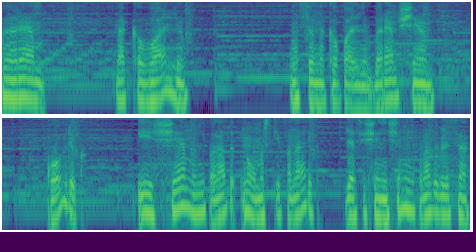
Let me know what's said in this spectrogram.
Беремо наковальню. Ось все наковальню. Беремо ще коврик. І ще мені понадобиться, ну, морський фонарик для освіщення. Ще мені понадобляться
